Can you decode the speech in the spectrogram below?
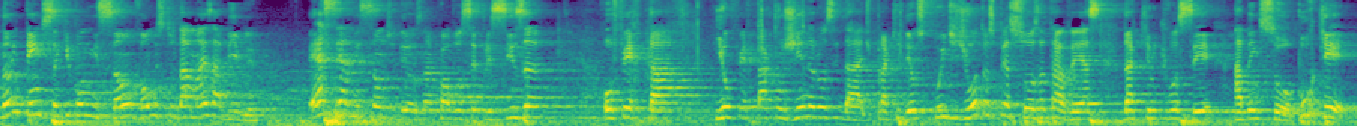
não entende isso aqui como missão, vamos estudar mais a Bíblia. Essa é a missão de Deus na qual você precisa ofertar e ofertar com generosidade para que Deus cuide de outras pessoas através daquilo que você abençoa. Por quê?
